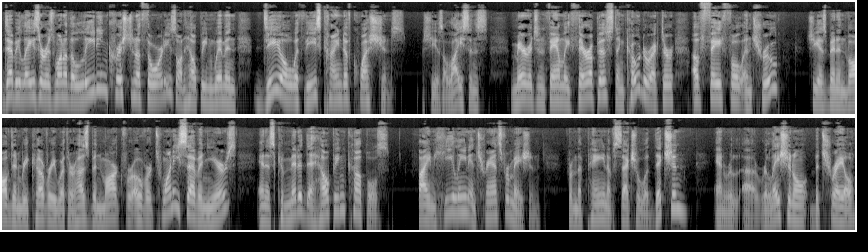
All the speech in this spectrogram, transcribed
Debbie Laaser is one of the leading Christian authorities on helping women deal with these kind of questions. She is a licensed marriage and family therapist and co-director of Faithful and True. She has been involved in recovery with her husband Mark for over 27 years and is committed to helping couples find healing and transformation from the pain of sexual addiction and uh, relational betrayal.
